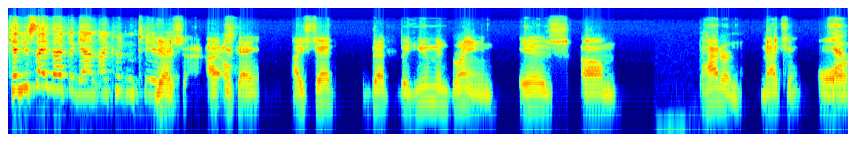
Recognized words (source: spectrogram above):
can you say that again? I couldn't hear. Yes, it. I okay. I said that the human brain is um, pattern matching or Yeah.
